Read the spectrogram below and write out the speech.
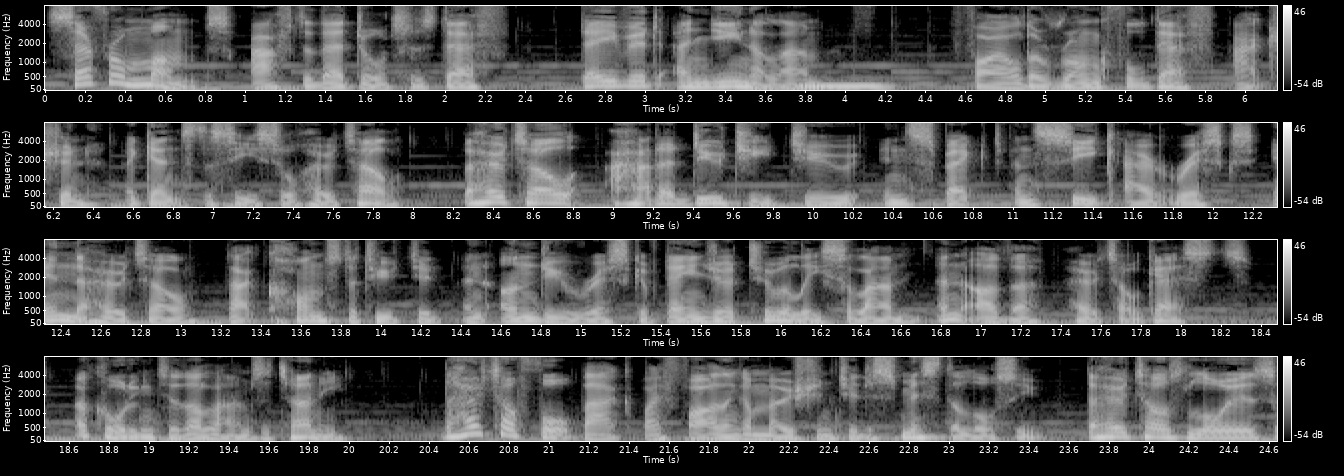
Several months after their daughter's death, David and Yina Lam filed a wrongful death action against the Cecil Hotel. The hotel had a duty to inspect and seek out risks in the hotel that constituted an undue risk of danger to Elisa Lam and other hotel guests, according to the Lam's attorney. The hotel fought back by filing a motion to dismiss the lawsuit. The hotel's lawyers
